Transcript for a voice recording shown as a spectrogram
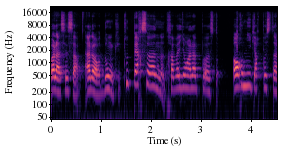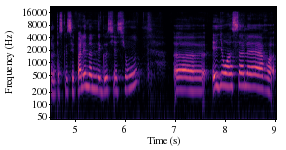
Voilà, c'est ça. Alors, donc, toute personne travaillant à la poste, hormis carte postale, parce que ce pas les mêmes négociations, euh, ayant un salaire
